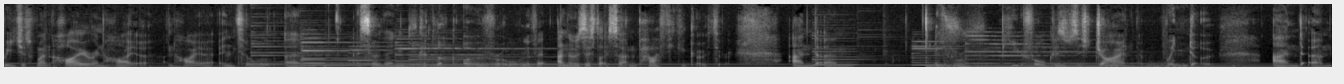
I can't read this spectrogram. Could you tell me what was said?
we just went higher and higher and higher until um, so then you could look over all of it, and there was this like certain path you could go through, and um, it was beautiful because it was this giant window, and um,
